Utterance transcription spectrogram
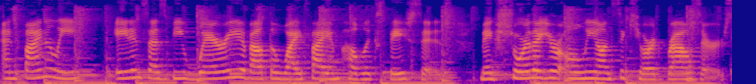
And finally, Aiden says be wary about the Wi Fi in public spaces. Make sure that you're only on secured browsers.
